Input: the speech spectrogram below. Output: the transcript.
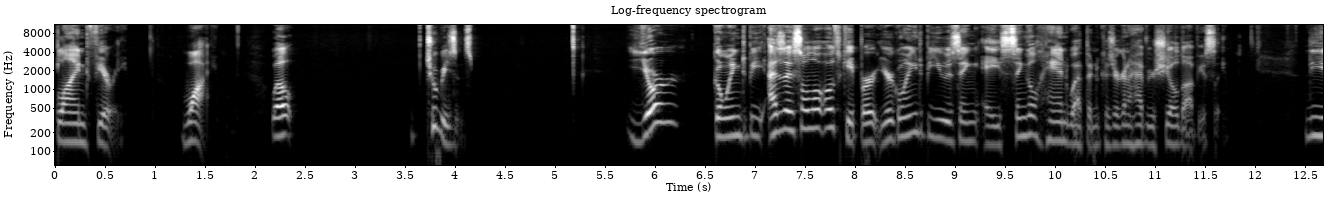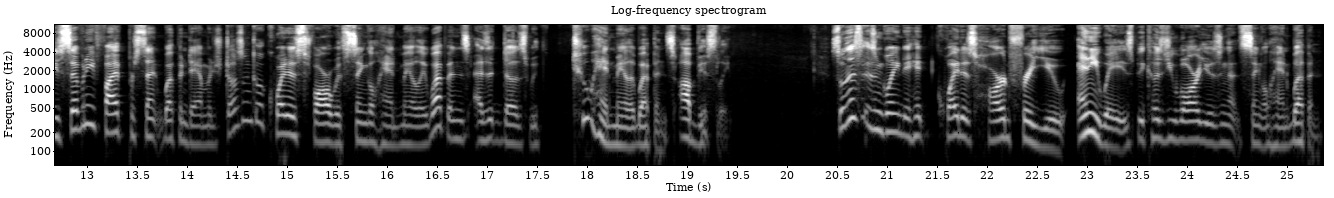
Blind Fury. Why? Well, two reasons. You're going to be, as a solo Oathkeeper, you're going to be using a single hand weapon because you're going to have your shield, obviously. The 75% weapon damage doesn't go quite as far with single hand melee weapons as it does with two hand melee weapons, obviously. So this isn't going to hit quite as hard for you anyways because you are using that single hand weapon.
